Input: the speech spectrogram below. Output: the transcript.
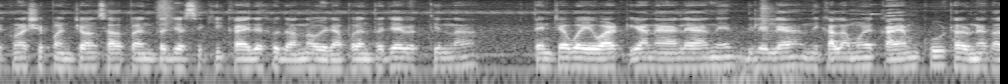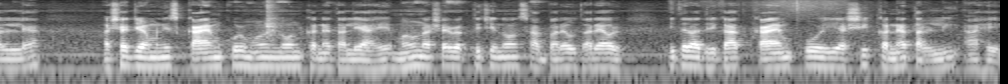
एकोणीसशे पंचावन्न सालपर्यंत जसे की कायद्यात सुधारणा होण्यापर्यंत ज्या व्यक्तींना त्यांच्या वहिवाट या न्यायालयाने दिलेल्या निकालामुळे कायम कुळ ठरवण्यात आलेल्या अशा जमिनीस कायमकुळ म्हणून नोंद करण्यात आली आहे. म्हणून अशा व्यक्तीची नोंद सातबाऱ्या उतार्यावर इतर अधिकारात कायमकुळ ही अशी करण्यात आलेली आहे.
